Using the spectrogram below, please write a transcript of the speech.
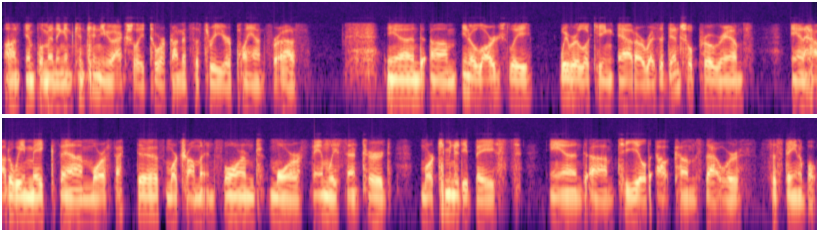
on implementing and continue actually to work on. It's a three-year plan for us. And, um, you know, largely we were looking at our residential programs and how do we make them more effective, more trauma informed, more family centered, more community based, and um, to yield outcomes that were sustainable.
